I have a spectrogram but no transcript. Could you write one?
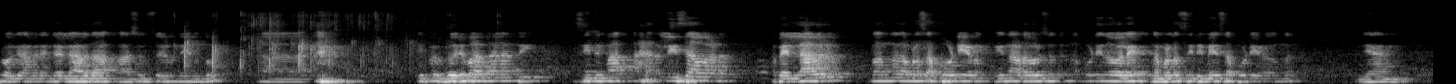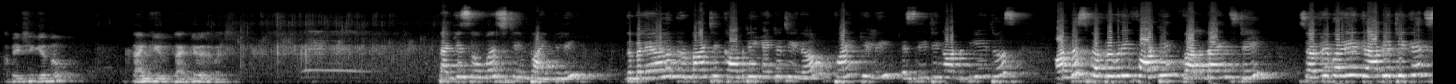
പ്രോഗ്രാമിന് എന്റെ എല്ലാവിധ ആശംസകൾ നേരുന്നു. ഇപ്പൊ ഫെബ്രുവരി പതിനാലാം തീയതി സിനിമ റിലീസാവാണ്. അപ്പൊ എല്ലാവരും വന്ന് നമ്മളെ സപ്പോർട്ട് ചെയ്യണം ഈ നാടകോത്സവത്തിന് സപ്പോർട്ട് ചെയ്ത പോലെ നമ്മളുടെ സിനിമയെ സപ്പോർട്ട് ചെയ്യണമെന്ന് ഞാൻ അപേക്ഷിക്കുന്നു thank you thank you very much Thank you so much, Team Pankili. The Malayalam romantic comedy entertainer Pankili is hitting on the theatres on this February 14th, Valentine's Day. So everybody grab your tickets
